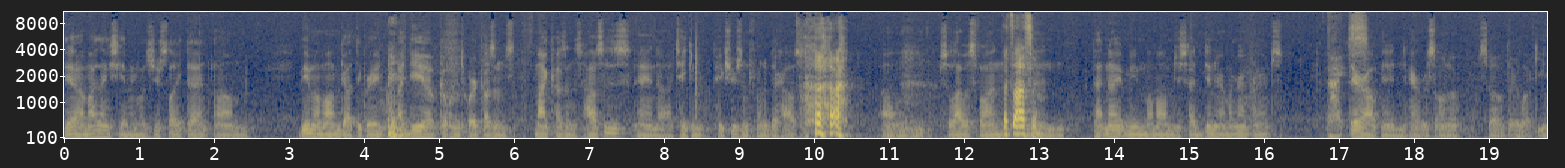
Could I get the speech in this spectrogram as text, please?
Yeah, my Thanksgiving was just like that. Um, me and my mom got the great idea of going to our cousins, my cousins' houses, and uh, taking pictures in front of their house. um, so that was fun. That's awesome. And that night, me and my mom just had dinner at my grandparents. Nice. They're out in Arizona, so they're lucky.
